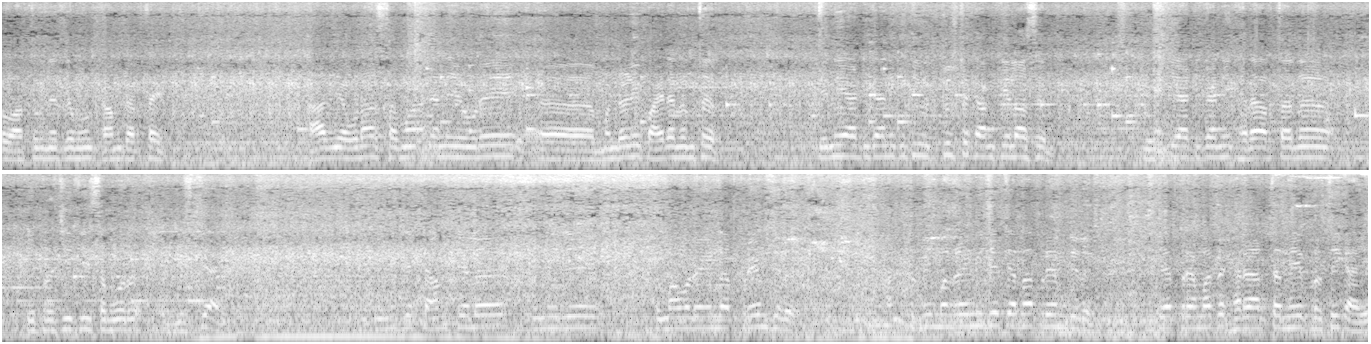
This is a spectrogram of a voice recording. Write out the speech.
वाहतूक नेते म्हणून काम करतायत. आज एवढा समाज आणि एवढे मंडळी पाहिल्यानंतर त्यांनी या ठिकाणी किती उत्कृष्ट काम केलं असेल त्यांची या ठिकाणी खऱ्या अर्थानं ही प्रचिती समोर दिसते आहे. त्यांनी जे काम केलं त्यांनी जे तुम्हा मंडळींना प्रेम दिलं आणि तुम्ही मंडळींनी जे त्यांना प्रेम दिलं त्या प्रेमाचं खऱ्या अर्थानं हे प्रतीक आहे.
